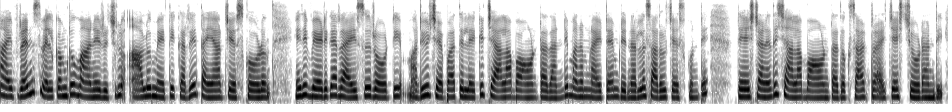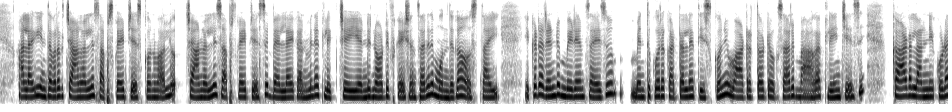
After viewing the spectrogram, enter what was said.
Hi friends welcome to Vani Ruchulu. Aloo methi కర్రీ తయారు చేసుకోవడం. ఇది వేడిగా రైస్ రోటీ మరియు చపాతీలోకి చాలా బాగుంటుందండి. మనం నైట్ టైం డిన్నర్లో సర్వ్ చేసుకుంటే టేస్ట్ అనేది చాలా బాగుంటుంది. ఒకసారి ట్రై చేసి చూడండి. అలాగే ఇంతవరకు ఛానల్ని సబ్స్క్రైబ్ చేసుకుని వాళ్ళు ఛానల్ని సబ్స్క్రైబ్ చేసి బెల్ ఐకాన్ మీద క్లిక్ చేయండి. నోటిఫికేషన్స్ అనేది ముందుగా వస్తాయి. ఇక్కడ రెండు మీడియం సైజు మెంతికూర కట్టల్ని తీసుకొని వాటర్ తోటి ఒకసారి బాగా క్లీన్ చేసి కాడలన్నీ కూడా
